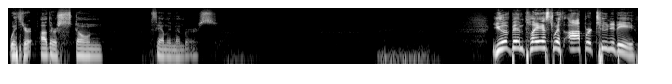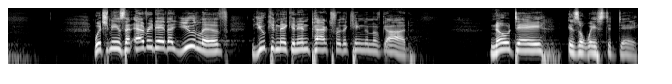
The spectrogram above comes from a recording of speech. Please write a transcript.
with your other stone family members? You have been placed with opportunity, which means that every day that you live, you can make an impact for the kingdom of God. No day is a wasted day.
